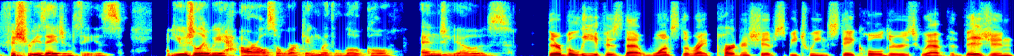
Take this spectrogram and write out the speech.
fisheries agencies. Usually we are also working with local NGOs their belief is that once the right partnerships between stakeholders who have the vision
